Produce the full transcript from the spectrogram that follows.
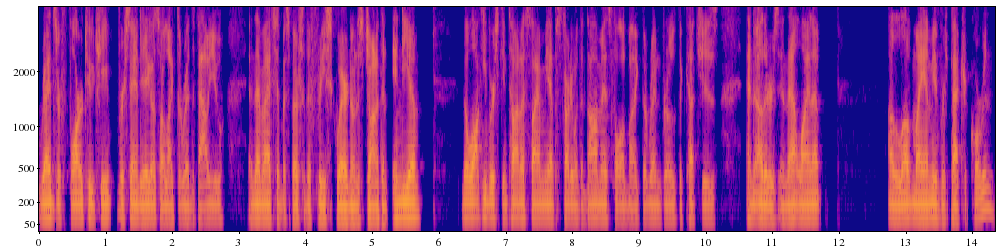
Reds are far too cheap for San Diego, so I like the Reds' value in that matchup, especially the free square known as Jonathan India. Milwaukee versus Quintana, sign me up, starting with the Damas, followed by like the Renfroes, the Kutches, and others in that lineup. I love Miami versus Patrick Corbin.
